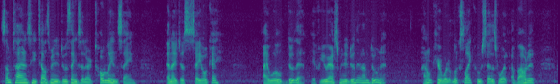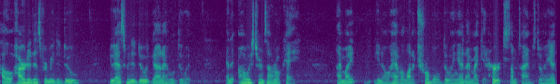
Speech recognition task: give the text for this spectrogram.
sometimes He tells me to do things that are totally insane. And I just say, okay, I will do that. If you ask me to do that, I'm doing it. I don't care what it looks like, who says what about it, how hard it is for me to do. You ask me to do it, God, I will do it. And it always turns out okay. I might, you know, have a lot of trouble doing it. I might get hurt sometimes doing it.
